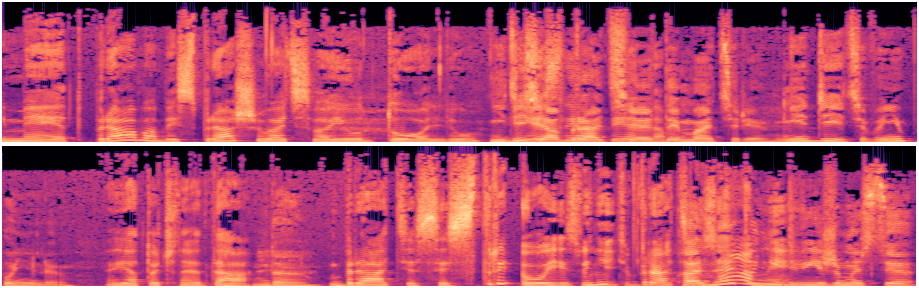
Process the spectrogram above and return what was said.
имеет право выспрашивать свою долю. Не дети, а братья этом... этой матери. Не дети, вы не поняли. Я точно, да. Да. Братья, сестры, ой, извините, братья, Хозяйка мамы, недвижимости,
